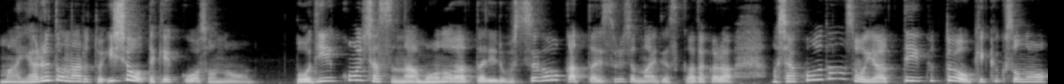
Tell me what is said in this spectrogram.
まあ、やるとなると衣装って結構その、ボディコンシャスなものだったり、露出が多かったりするじゃないですか。だから、まあ、社交ダンスをやっていくと、結局その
